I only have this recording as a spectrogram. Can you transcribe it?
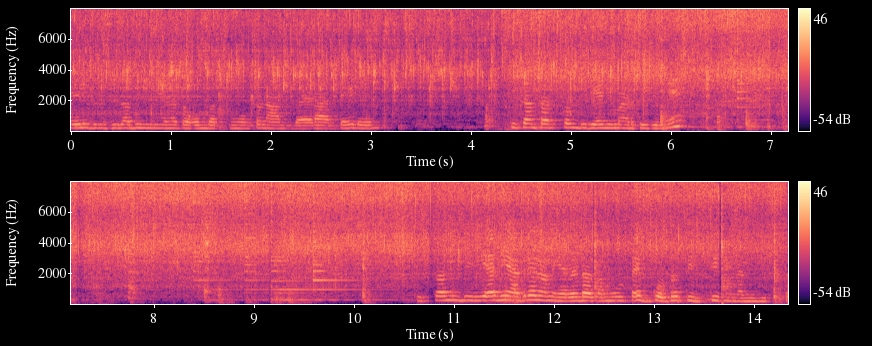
ಹೇಳಿದ್ರು, ಜಿಲಾಬಿ ಮೀನನ್ನ ತೊಗೊಂಬರ್ತೀನಿ ಅಂತ. ನಾನು ಬೇಡ ಅಂತ ಹೇಳಿ. ಚಿಕನ್ ತರ್ಸ್ಕೊಂಡು ಬಿರಿಯಾನಿ ಮಾಡ್ತಿದ್ದೀನಿ. ಚಿಕನ್ ಬಿರಿಯಾನಿ ಆದರೆ ನಾನು ಎರಡಲ್ಲ, ಮೂರು ಟೈಪ್ ಕೊಟ್ಟರು ತಿಂತೀನಿ ನನಗಿಷ್ಟ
